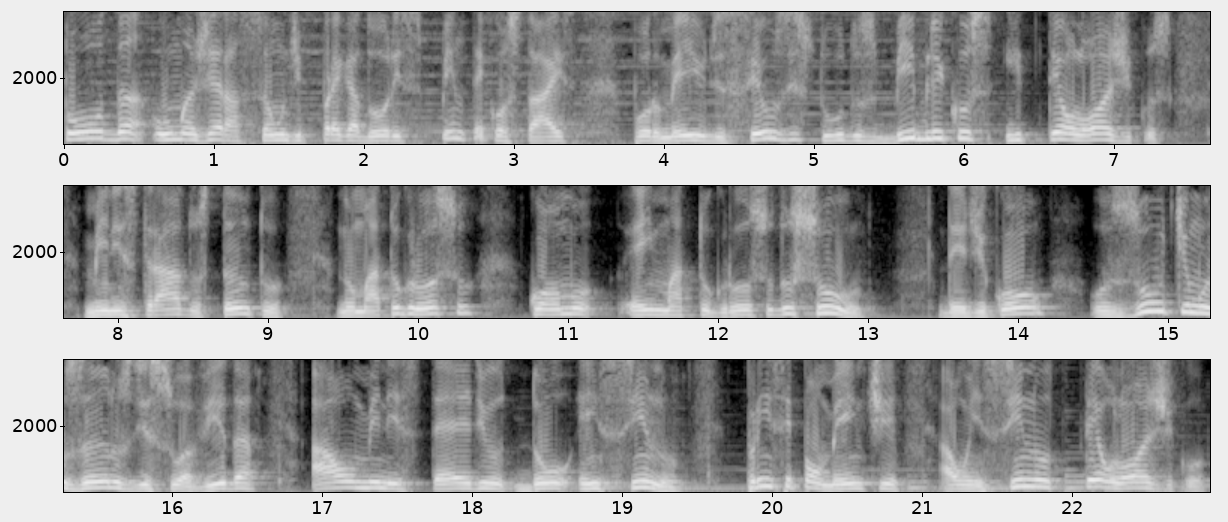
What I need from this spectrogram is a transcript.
toda uma geração de pregadores pentecostais por meio de seus estudos bíblicos e teológicos, ministrados tanto no Mato Grosso como em Mato Grosso do Sul. Dedicou os últimos anos de sua vida ao ministério do ensino, principalmente ao ensino teológico,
